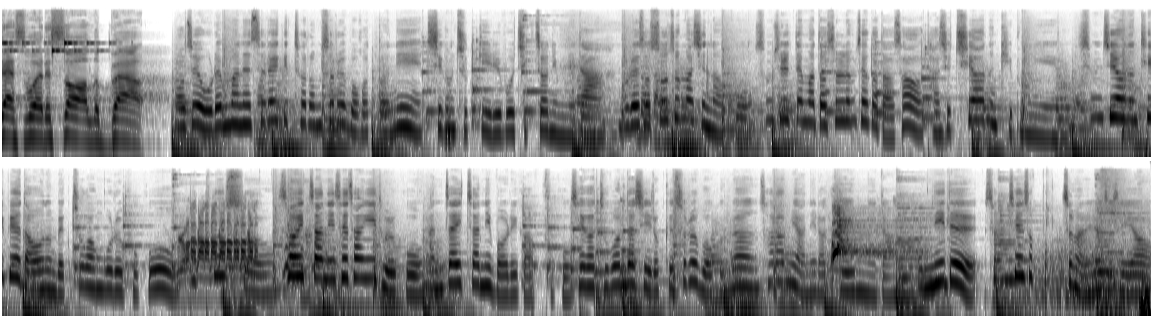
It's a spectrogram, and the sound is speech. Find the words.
That's what it's all about. 어제 오랜만에 쓰레기처럼 술을 먹었더니 지금 죽기 일보 직전입니다. 물에서 소주 맛이 나고 숨 쉴 때마다 술 냄새가 나서 다시 취하는 기분이에요. 심지어는 TV에 나오는 맥주 광고를 보고 또 있어요. 서 있자니 세상이 돌고 앉아 있자니 머리가 아프고 제가 두 번 다시 이렇게 술을 먹으면 사람이 아니라 개입니다. 언니들 숙취 해소법 좀 알려주세요.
